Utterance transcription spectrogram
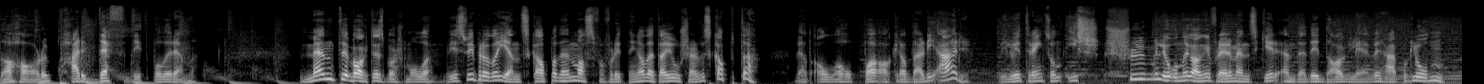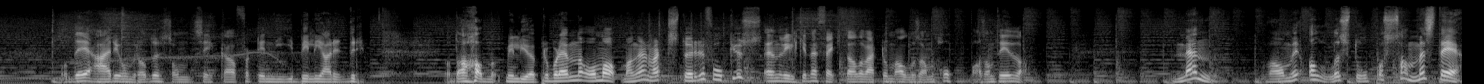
Da har du per deff ditt på det rene. Men tilbake til spørsmålet. Hvis vi prøvde å gjenskape den masseforflytninga dette jordskjelvet skapte, ved at alle hoppa akkurat der de er, ville vi trengt sånn ish sju millioner ganger flere mennesker enn det det i dag lever her på kloden. Og det er i området sånn ca. 49 billiarder. Og da hadde nok miljøproblemene og matmangelen vært større fokus enn hvilken effekt det hadde vært om alle sammen hoppa samtidig, da. Men hva om vi alle sto på samme sted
